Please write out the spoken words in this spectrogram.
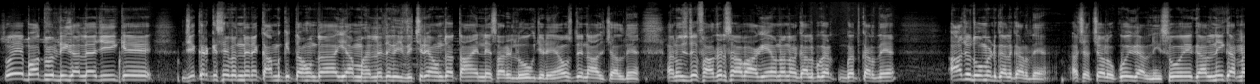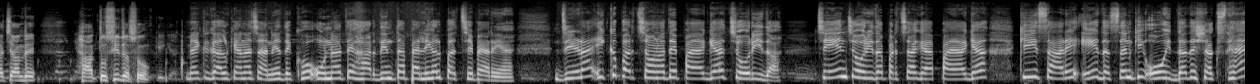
ਸੋ ਇਹ ਬਹੁਤ ਵੱਡੀ ਗੱਲ ਹੈ ਜੀ ਕਿ ਜੇਕਰ ਕਿਸੇ ਬੰਦੇ ਨੇ ਕੰਮ ਕੀਤਾ ਹੁੰਦਾ ਜਾਂ ਮਹੱਲੇ ਦੇ ਵਿੱਚ ਵਿਚਰਿਆ ਹੁੰਦਾ ਤਾਂ ਇੰਨੇ ਸਾਰੇ ਲੋਕ ਜਿਹੜੇ ਆ ਉਸ ਦੇ ਨਾਲ ਚੱਲਦੇ ਆ। ਅਨੁਜ ਦੇ ਫਾਦਰ ਸਾਹਿਬ ਆ ਗਏ ਆ, ਉਹਨਾਂ ਨਾਲ ਗੱਲਬਾਤ ਕਰਦੇ ਆ। ਆਜੋ 2 ਮਿੰਟ ਗੱਲ ਕਰਦੇ ਆ ਅੱਛਾ, ਚਲੋ, ਕੋਈ ਗੱਲ ਨਹੀਂ। ਸੋ ਇਹ ਗੱਲ ਨਹੀਂ ਕਰਨਾ ਚਾਹੁੰਦੇ। ਹਾਂ, ਤੁਸੀਂ ਦੱਸੋ। ਮੈਂ ਇੱਕ ਗੱਲ ਕਹਿਣਾ ਚਾਹੁੰਦੀ ਹਾਂ, ਦੇਖੋ, ਉਹਨਾਂ ਤੇ ਹਰ ਦਿਨ ਤਾਂ ਪਹਿਲੀ ਗੱਲ ਪਰਚੇ ਪੈ ਰਹੇ ਆ। ਜਿਹੜਾ ਇੱਕ ਪਰਚਾ ਉਹਨਾਂ ਤੇ ਪਾਇਆ ਗਿਆ ਚੋਰੀ ਦਾ, ਚੇਨ ਚੋਰੀ ਦਾ ਪਰਚਾ ਗਿਆ, ਪਾਇਆ ਗਿਆ, ਕਿ ਸਾਰੇ ਇਹ ਦੱਸਣ ਕਿ ਉਹ ਇਦਾਂ ਦੇ ਸ਼ਖਸ ਹੈ?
